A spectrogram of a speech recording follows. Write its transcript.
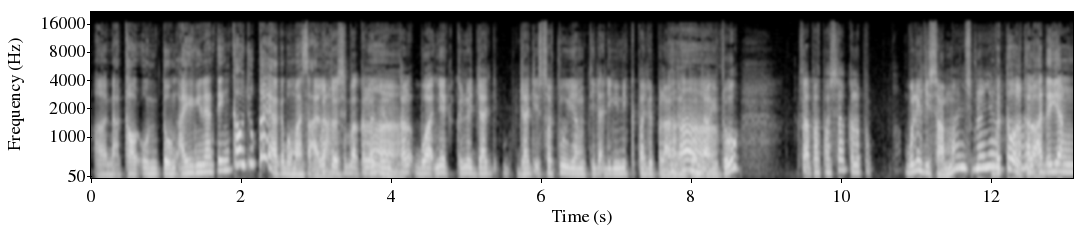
uh, nak kau untung akhirnya nanti engkau juga yang akan bermasalah. Betul sebab kalau Ha. dia kalau buatnya kena jadi jadi sesuatu yang tidak diingini kepada pelanggan Ha-ha. produk itu tak apa pasal kalau boleh disaman sebenarnya. Betul. Ha. Kalau ada yang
